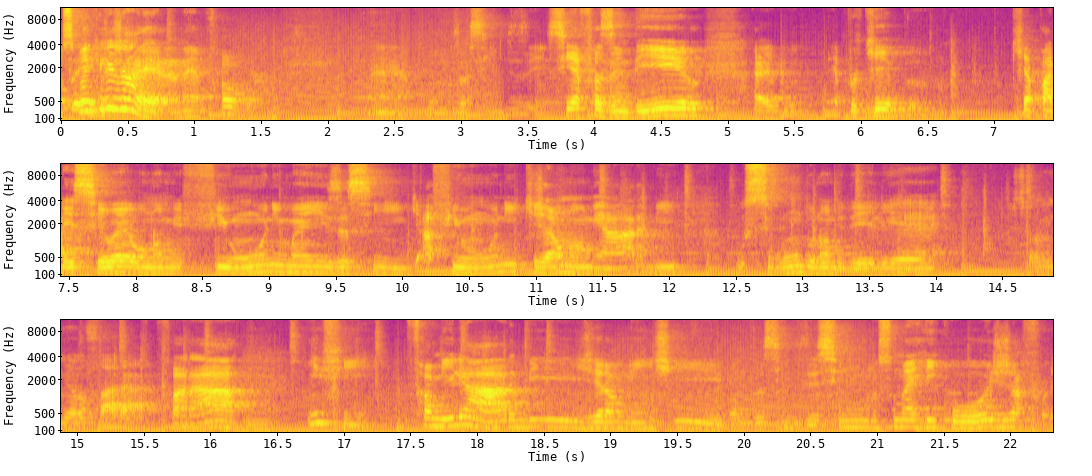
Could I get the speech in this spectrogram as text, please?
Se bem que ele já era, né? Por favor. É, vamos assim se é fazendeiro, é, é porque que apareceu é o nome Fiune, mas assim, a Fiune, que já é um nome árabe, o segundo nome dele é. Se não me engano, Fará. Fará, enfim, família árabe geralmente, vamos assim dizer, se não, se não é rico hoje, já foi.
